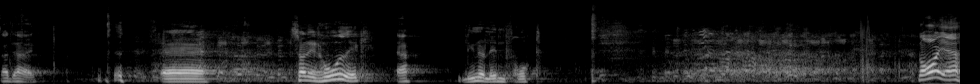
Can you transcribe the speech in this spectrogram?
Nej, det har jeg ikke. Øh, sådan et hoved, ikke? Ja. Ligner lidt en frugt. Nå ja,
